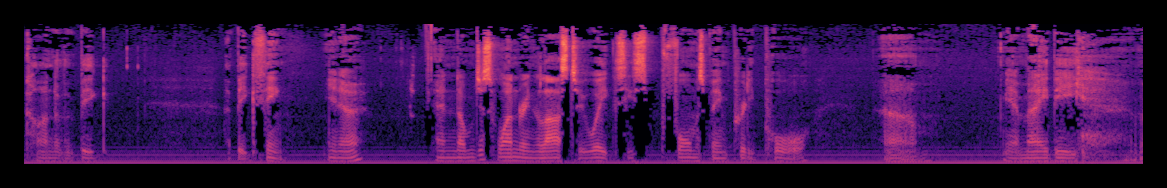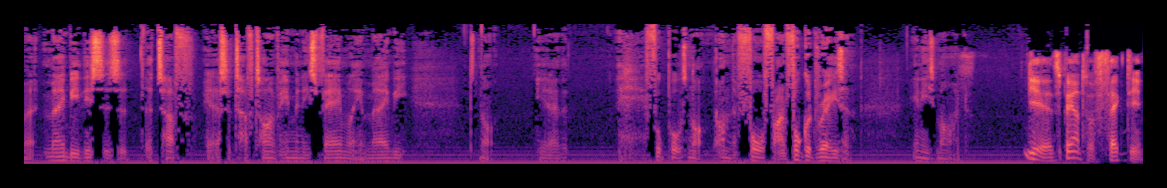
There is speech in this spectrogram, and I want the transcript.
kind of a big, a big thing, you know. And I'm just wondering, the last two weeks, his form's been pretty poor. Um, yeah, maybe, maybe this is a, a tough, yeah, it's a tough time for him and his family, and maybe it's not, you know, the, football's not on the forefront for good reason in his mind. yeah, it's bound to affect him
